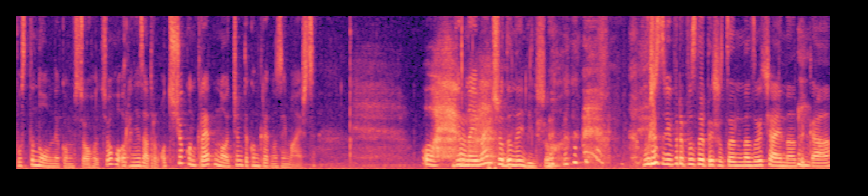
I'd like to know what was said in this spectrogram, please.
постановником всього цього, організатором. От що конкретно, чим ти конкретно займаєшся? Ой, Від найменшого до найбільшого. Можу собі припустити, що це надзвичайна така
